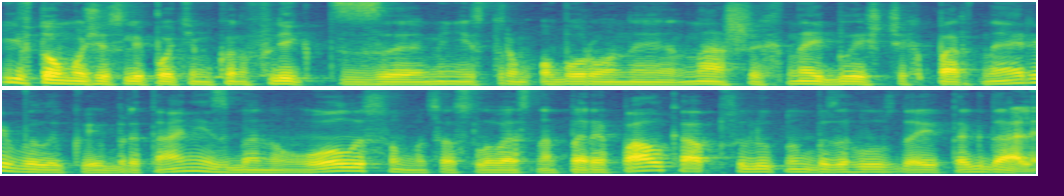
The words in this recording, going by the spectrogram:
І в тому числі потім конфлікт з міністром оборони наших найближчих партнерів Великої Британії з Беном Волесом, оця словесна перепалка абсолютно безглузда і так далі.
